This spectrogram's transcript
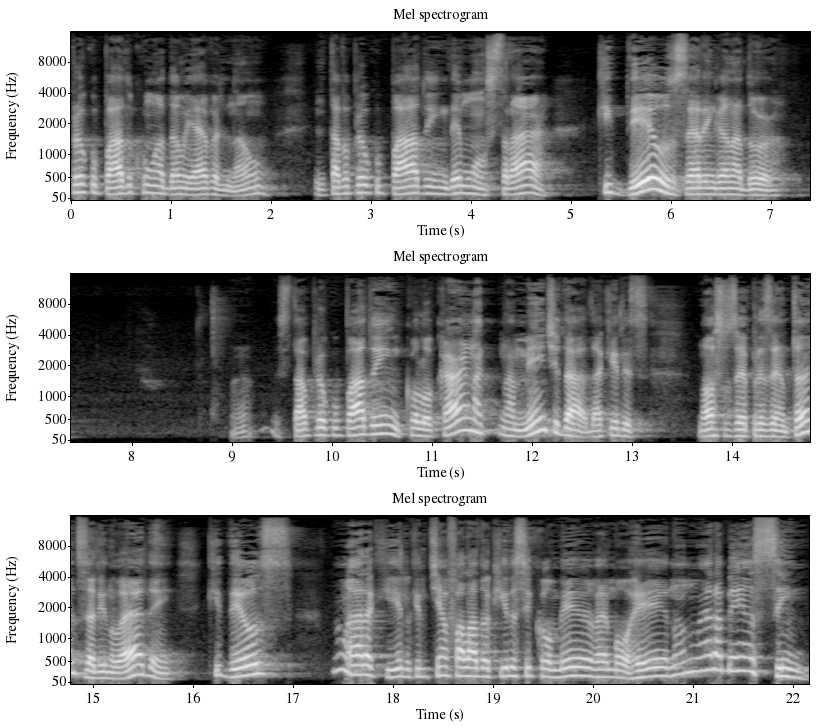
preocupado com Adão e Eva, não. Ele estava preocupado em demonstrar que Deus era enganador. Né? Estava preocupado em colocar na, na mente da, daqueles nossos representantes ali no Éden que Deus não era aquilo, que ele tinha falado aquilo, se comer vai morrer. Não, não era bem assim.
